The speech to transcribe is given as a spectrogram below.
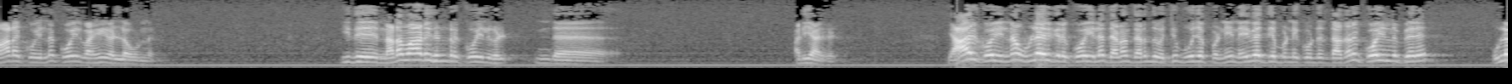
மாட கோயில்னா கோயில் வகைகள்ல ஒண்ணு. இது நடமாடுகின்ற கோயில்கள் இந்த அடியார்கள். யார் கோயில்னா உள்ள இருக்கிற கோயிலை தினம் திறந்து வச்சு பூஜை பண்ணி நைவேத்தியம் பண்ணி கொண்டு இருந்தா தானே கோயில்னு பேரு. உள்ள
